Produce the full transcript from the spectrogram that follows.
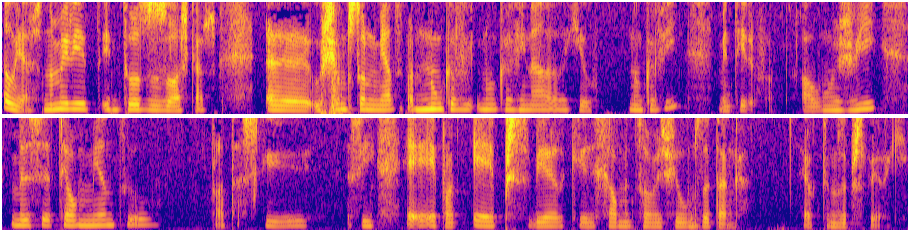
Aliás, na maioria, em todos os Oscars, uh, os filmes estão nomeados, epá, nunca, vi, nunca vi nada daquilo. Nunca vi. Mentira, pronto. Alguns vi, mas até ao momento, pronto, acho que assim, é, é, pronto, é perceber que realmente só vejo filmes da tanga. É o que estamos a perceber aqui.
